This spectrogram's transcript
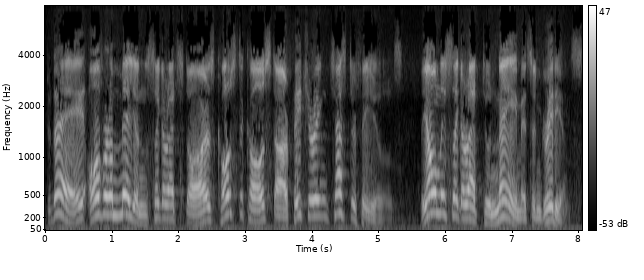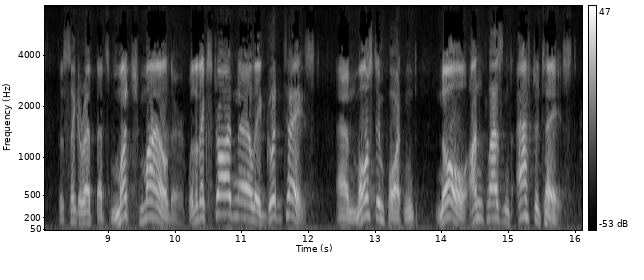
Today, over a million cigarette stores coast to coast are featuring Chesterfields, the only cigarette to name its ingredients. The cigarette that's much milder, with an extraordinarily good taste, and most important, no unpleasant aftertaste.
